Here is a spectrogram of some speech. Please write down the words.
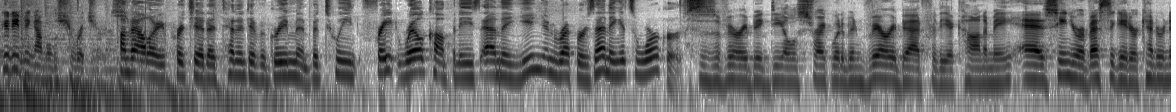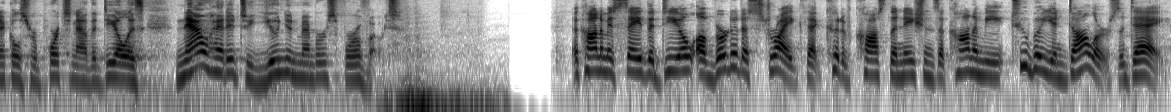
Good evening, I'm Alicia Richards. I'm Valerie Pritchett. A tentative agreement between freight rail companies and the union representing its workers. This is a very big deal. A strike would have been very bad for the economy. As senior investigator Kendra Nichols reports now, the deal is now headed to union members for a vote. Economists say the deal averted a strike that could have cost the nation's economy $2 billion a day.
